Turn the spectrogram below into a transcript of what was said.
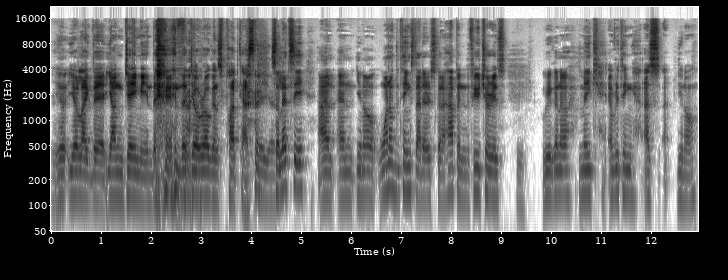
You're, you're like the young Jamie in the in the Joe Rogan's podcast. Yeah. So let's see, and and you know one of the things that is going to happen in the future is we're gonna make everything as uh, you know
